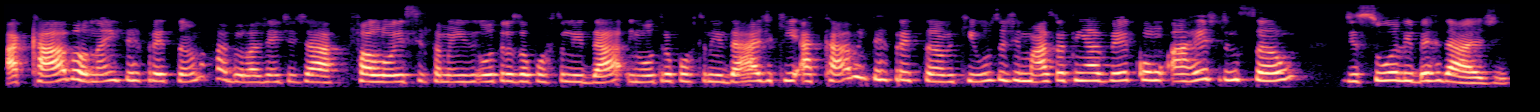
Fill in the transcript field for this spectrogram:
acabam né, interpretando, Fabiola, a gente já falou isso também em outras oportunidades, em outra oportunidade, que acaba interpretando que o uso de máscara tem a ver com a restrição de sua liberdade,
